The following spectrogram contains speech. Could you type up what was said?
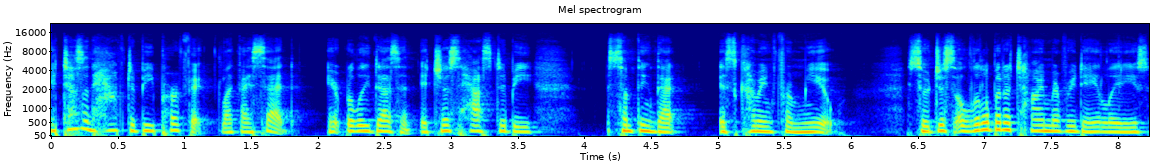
it doesn't have to be perfect. Like I said, it really doesn't. It just has to be something that is coming from you. So just a little bit of time every day, ladies,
